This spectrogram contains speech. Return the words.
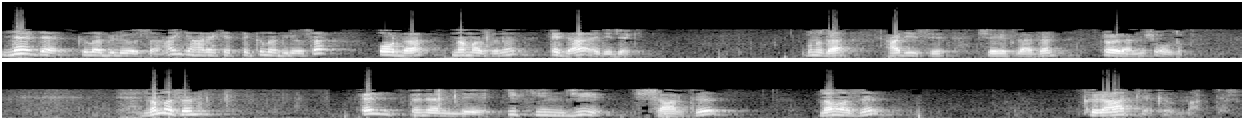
nerede kılabiliyorsa, hangi harekette kılabiliyorsa orada namazını eda edecek. Bunu da hadisi şeriflerden öğrenmiş olduk. Namazın en önemli ikinci şartı namazı kıraatle kılmaktır.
